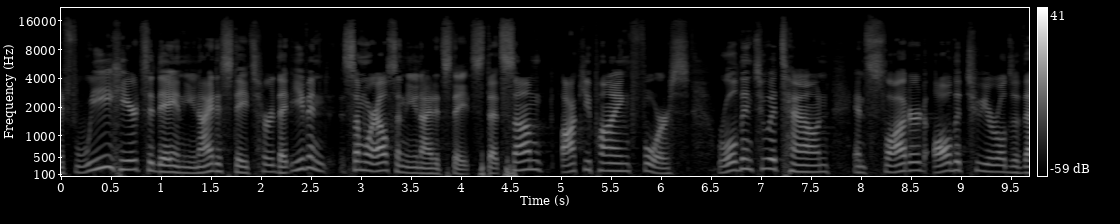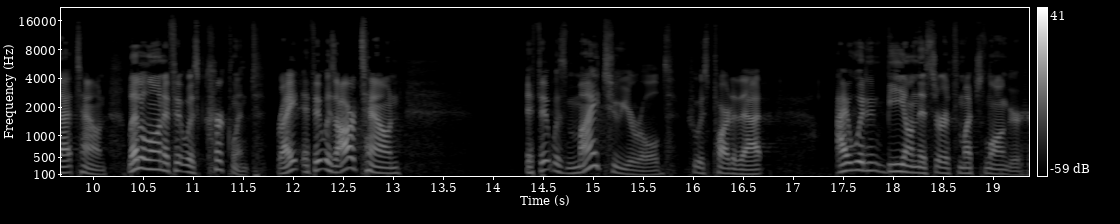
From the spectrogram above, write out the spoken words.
if we here today in the United States heard that even somewhere else in the United States, that some occupying force rolled into a town and slaughtered all the two year olds of that town, let alone if it was Kirkland, right? If it was our town, if it was my two year old who was part of that, I wouldn't be on this earth much longer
